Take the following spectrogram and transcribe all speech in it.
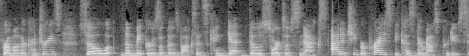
from other countries. So the makers of those boxes can get those sorts of snacks at a cheaper price because they're mass produced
